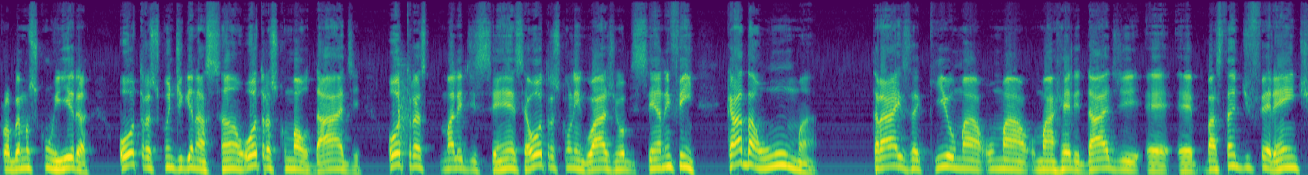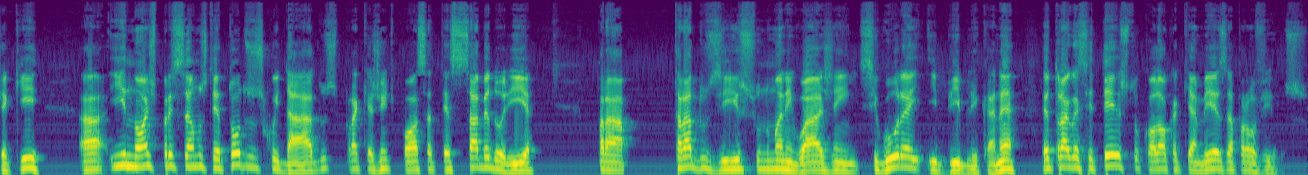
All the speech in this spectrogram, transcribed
problemas com ira, outras com indignação, outras com maldade, outras maledicência, outras com linguagem obscena, enfim, cada uma traz aqui uma, uma, uma realidade é, é bastante diferente aqui uh, e nós precisamos ter todos os cuidados para que a gente possa ter sabedoria para traduzir isso numa linguagem segura e bíblica, né? Eu trago esse texto, coloco aqui a mesa para ouvi-los.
